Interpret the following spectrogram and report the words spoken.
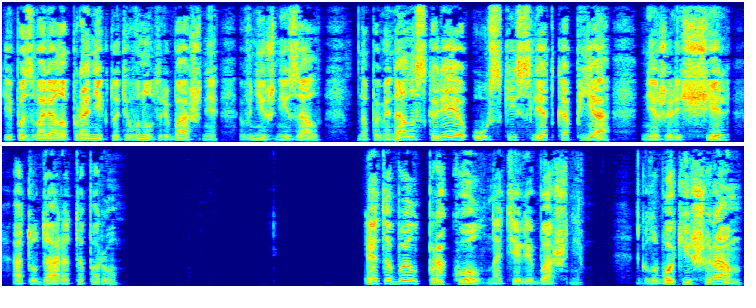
и позволяло проникнуть внутрь башни в нижний зал, напоминало скорее узкий след копья, нежели щель от удара топором. Это был прокол на теле башни глубокий шрам,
